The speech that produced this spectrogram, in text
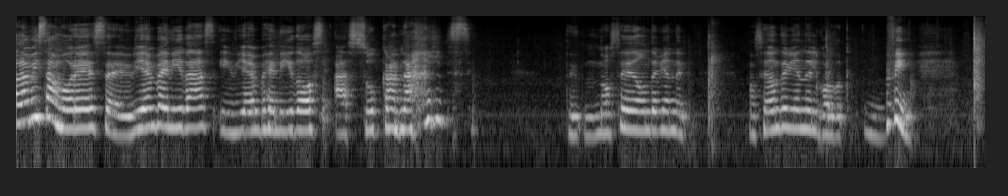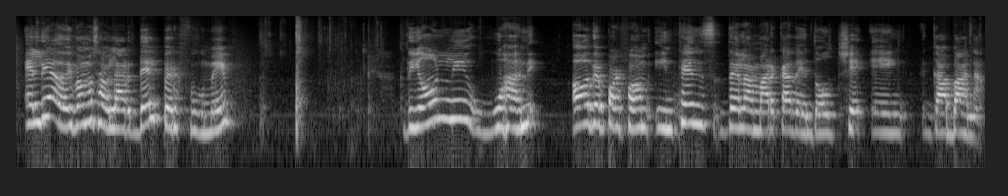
Hola mis amores, eh, bienvenidas y bienvenidos a su canal. No sé de dónde viene el, no sé dónde viene el gordo. En fin, el día de hoy vamos a hablar del perfume The Only One of the Parfum Intense de la marca de Dolce Gabbana.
